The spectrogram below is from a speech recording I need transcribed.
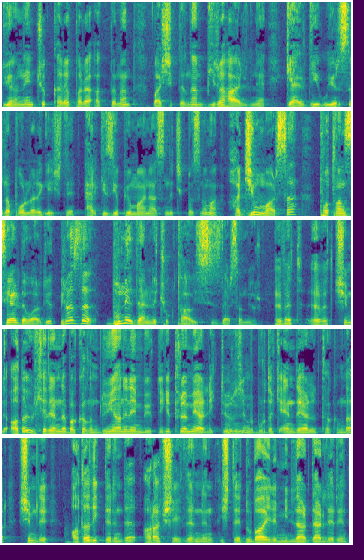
Dünyanın en çok kara para aklanan başlıklarından biri haline geldiği uyarısı raporlara geçti. Herkes yapıyor manasında çıkmasın ama hacim varsa potansiyel de var diyor. Biraz da bu nedenle çok tavizsizler sanıyorum. Evet, evet. Şimdi ada ülkelerine bakalım. Dünyanın en büyük ligi Premier Lig diyoruz Hı-hı. değil mi? Buradaki en değerli takımlar. Şimdi ada liglerinde Arap şehirlerinin, işte Dubai'li milyarderlerin,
